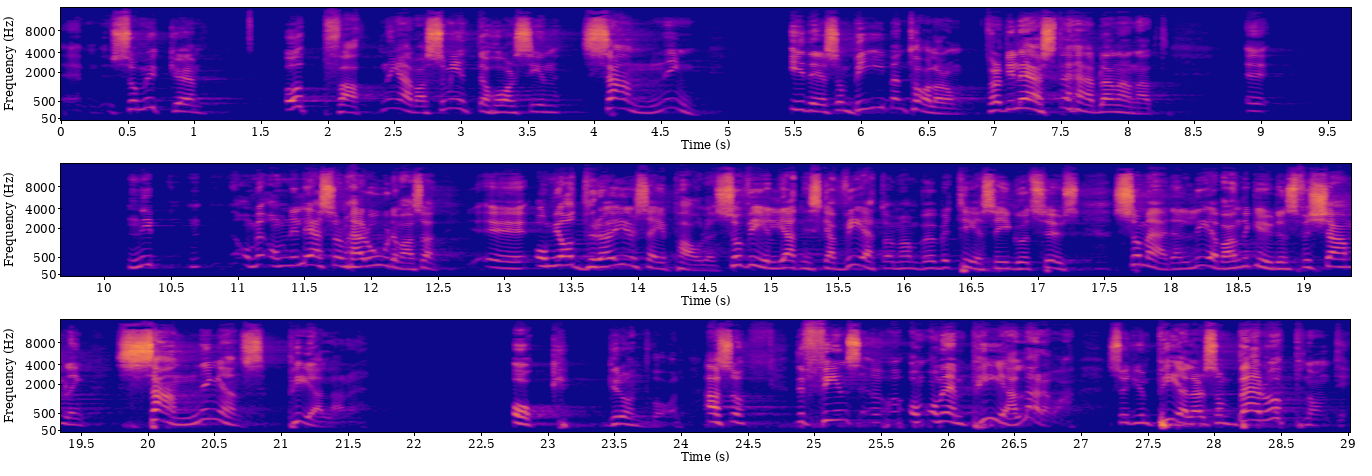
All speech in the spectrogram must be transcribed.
eh, så mycket uppfattningar va, som inte har sin sanning i det som Bibeln talar om. För vi läste här bland annat, eh, ni, om, om, ni läser de här orden, va, så, eh, om jag dröjer, säger Paulus, så vill jag att ni ska veta hur man bör bete sig i Guds hus, som är den levande Gudens församling, sanningens pelare och grundval. Alltså, det finns, om, om det är en pelare, va, så är det ju en pelare som bär upp någonting.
